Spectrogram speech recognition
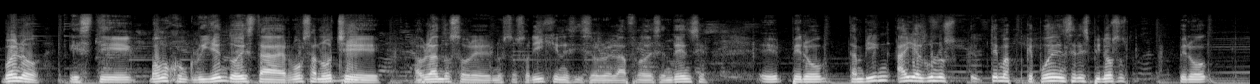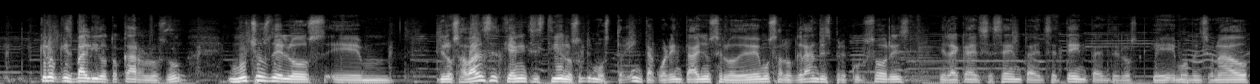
Bueno, este, vamos concluyendo esta hermosa noche hablando sobre nuestros orígenes y sobre la afrodescendencia, eh, pero también hay algunos eh, temas que pueden ser espinosos, pero creo que es válido tocarlos, ¿no? Muchos de los... Em, de los avances que han existido en los últimos 30, 40 años se lo debemos a los grandes precursores de la década del 60, del 70, entre los que hemos mencionado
